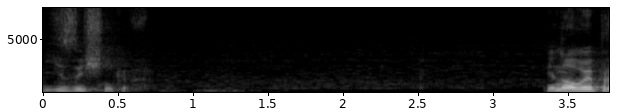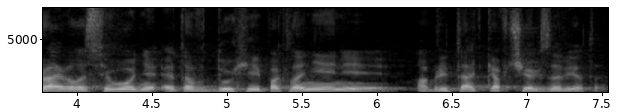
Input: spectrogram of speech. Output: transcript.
язычников. И новые правила сегодня – это в духе и поклонении обретать ковчег завета.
